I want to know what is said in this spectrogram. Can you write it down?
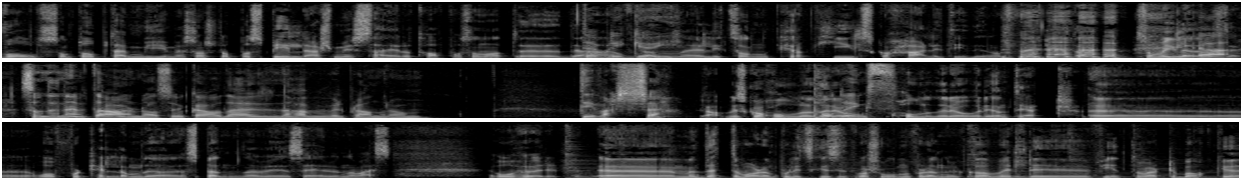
voldsomt opp. Det er mye mer som står på spill. Det er så mye seier å ta på sånn at eh, det, Det er en eh, litt sånn krakilsk og herlig tid i norsk politikk. da, Som vi gleder oss til. som du nevnte, Arendalsuka, og der har vi vel planer om diverse. Ja, vi skal holde dere, holde dere orientert. Eh, og fortelle om det spennende vi ser underveis. Og hører. Eh, men dette var den politiske situasjonen for denne uka. Veldig fint å være tilbake.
